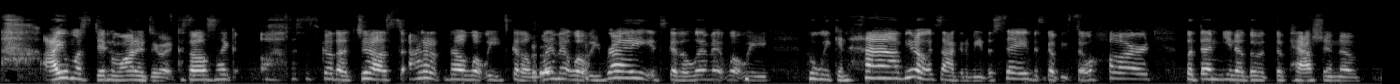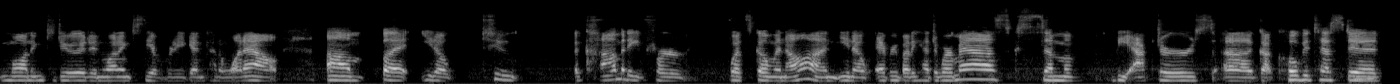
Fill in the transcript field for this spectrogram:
I almost didn't want to do it because I was like, oh, this is gonna just I don't know what we it's gonna limit what we write, it's gonna limit what we who we can have. You know, it's not gonna be the same, it's gonna be so hard. But then, you know, the the passion of wanting to do it and wanting to see everybody again kind of won out. Um, but, you know, to accommodate for what's going on. You know, everybody had to wear masks. Some of the actors uh, got COVID tested.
